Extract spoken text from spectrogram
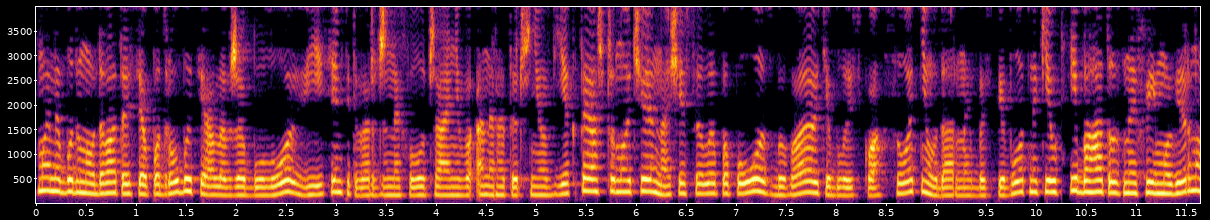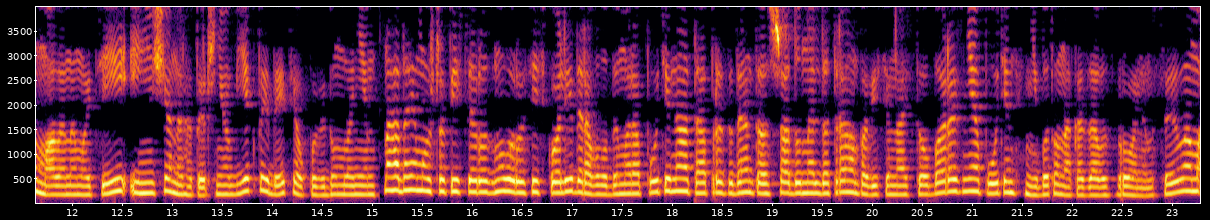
Ми не будемо вдаватися в подробиці, але вже було вісім підтверджених влучань в енергетичні об'єкти. А щоночі наші сили ППО збивають близько сотні ударних безпілотників, і багато з них ймовірно мали на меті інші енергетичні об'єкти. Йдеться у повідомленні. Нагадаємо, що після розмови російського лідера Володимира Путіна та президента США Дональда Трампа 18 березня Путін нібито наказав збройним силам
